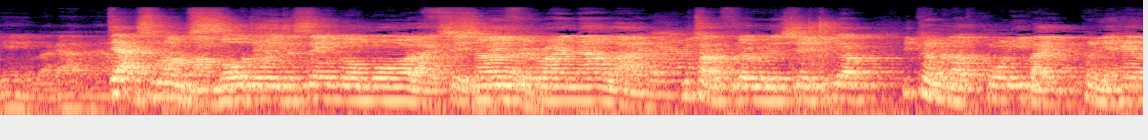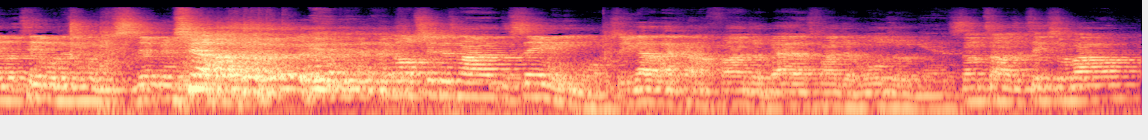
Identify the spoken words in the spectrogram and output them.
the game. Like I haven't. That's what my, I'm my mojo ain't the same no more. Like shit, Son. different right now. Like Yeah. you try to flirt with this shit, you got you coming out corny, you like putting your hand on the table, and then when you slipping. you know, shit is not the same anymore. So you gotta like kind of find your balance, find your mojo again. Sometimes it takes a while,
